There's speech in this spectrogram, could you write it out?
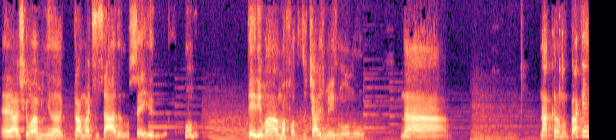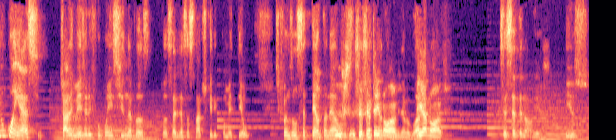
É, acho que uma menina traumatizada, não sei, teria uma, uma foto do Charles Manson no, no- na na cama. Para quem não conhece, Charles Manson ele ficou conhecido, né, pela, pela série de assassinatos que ele cometeu. Acho que foi nos anos 70, né? os 70, 80, 69, não me lembro agora. 69. 69. Isso. Isso.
